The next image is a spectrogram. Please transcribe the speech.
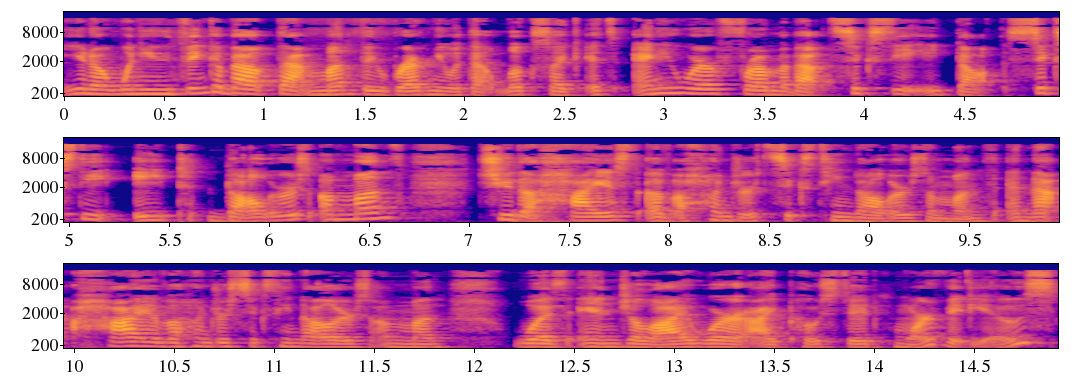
you know, when you think about that monthly revenue, what that looks like, it's anywhere from about $68, $68 a month to the highest of $116 a month. And that high of $116 a month was in July where I posted more videos.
